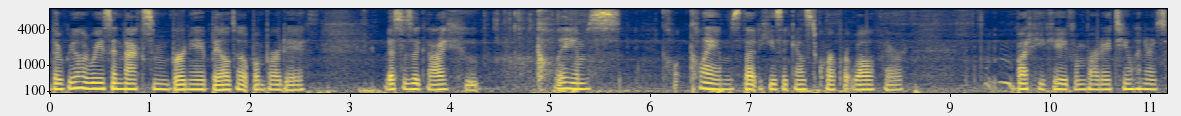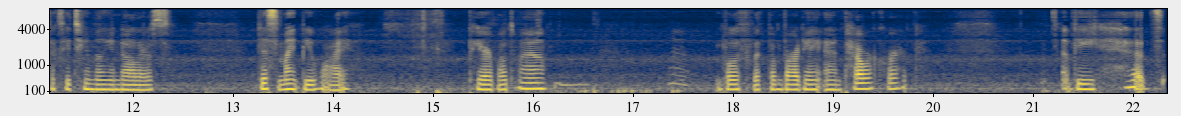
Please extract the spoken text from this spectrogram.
The real reason Maxime Bernier bailed out Bombardier, this is a guy who claims cl- claims that he's against corporate welfare, but he gave Bombardier $262 million. This might be why. Pierre Beaudoin, both with Bombardier and Power Corp. The heads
